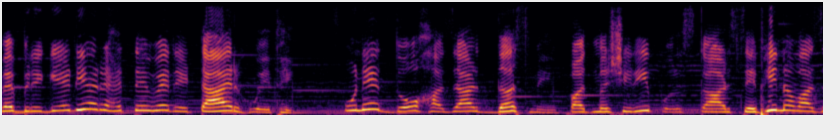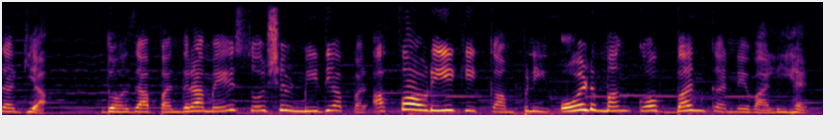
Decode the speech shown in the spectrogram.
वे ब्रिगेडियर रहते हुए रिटायर हुए थे। उन्हें 2010 में पद्मश्री पुरस्कार से भी नवाजा गया। 2015 में सोशल मीडिया पर अफवाह उड़ी कि कंपनी ओल्ड मंग को बंद करने वाली है।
